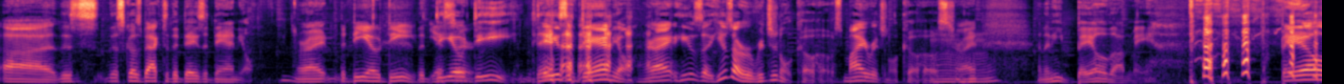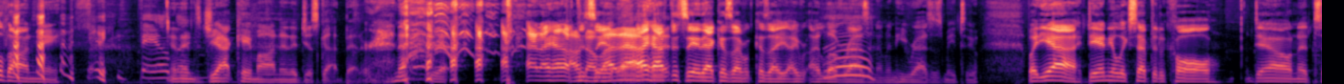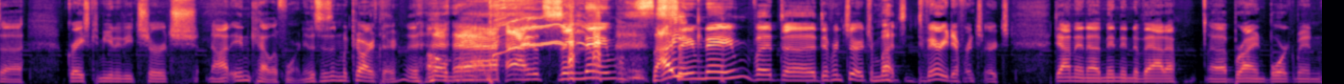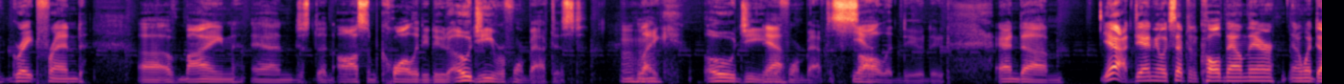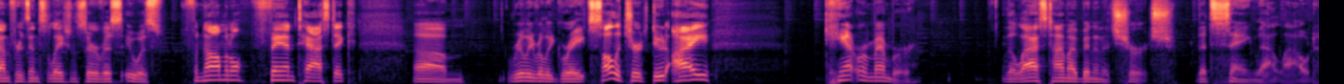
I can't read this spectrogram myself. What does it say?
Uh, this this goes back to the days of Daniel, right? the DOD. the Yes, sir. DOD Days of Daniel, right? He was a, he was our original co-host, my original co-host, right? Mm-hmm. And then he bailed on me, bailed on me, Failed and then Jack came on, and it just got better. and I have I to say about it. that, I have to say that because I because I, I I love razzing him, and he razzes me too. But yeah, Daniel accepted a call down at uh, Grace Community Church, not in California. This isn't MacArthur. Oh, man. it's the same name, Psych. same name, but uh, different church. Much very different church down in uh, Minden, Nevada. Uh, Brian Borgman, great friend uh, of mine, and just an awesome quality dude. OG Reformed Baptist, like OG Yeah. Reformed Baptist, Yeah. solid dude, dude. And um, yeah, Daniel accepted a call down there, and I went down for his installation service. It was phenomenal, fantastic, um, really, really great, solid church, dude. I can't remember the last time I've been in a church that sang that loud.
